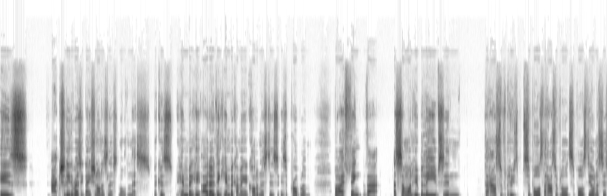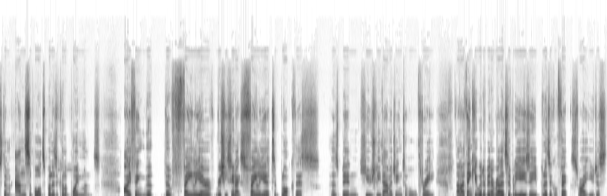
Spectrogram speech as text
is actually the resignation honours list more than this because him I don't think him becoming a columnist is is a problem but I think that as someone who believes in the House of who supports the House of Lords supports the honour system and supports political appointments I think that the failure of Rishi Sunak's failure to block this has been hugely damaging to all three. And I think it would have been a relatively easy political fix, right? You just,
